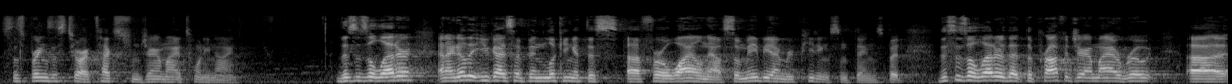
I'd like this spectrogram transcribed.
So this brings us to our text from Jeremiah 29. This is a letter, and I know that you guys have been looking at this uh, for a while now, so maybe I'm repeating some things, but this is a letter that the prophet Jeremiah wrote uh,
